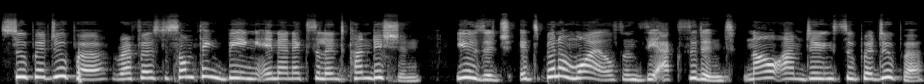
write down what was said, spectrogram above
Super-duper refers to something being in an excellent condition. Usage It's been a while since the accident. Now I'm doing super duper.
